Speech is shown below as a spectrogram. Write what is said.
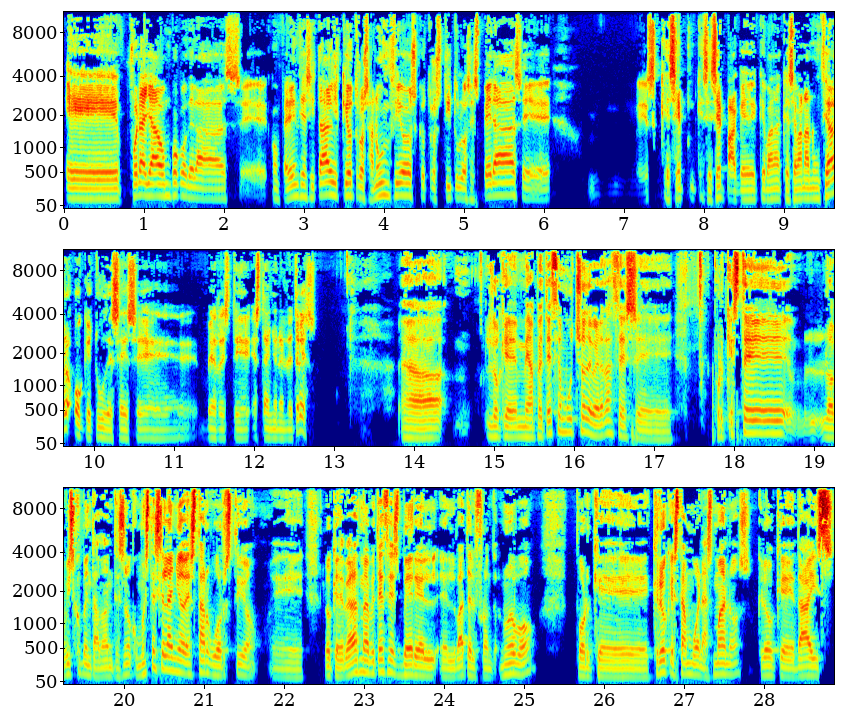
Eh, fuera ya un poco de las eh, conferencias y tal, ¿qué otros anuncios, qué otros títulos esperas? Es que se, que se sepa que, que se van a anunciar o que tú desees ver este, este año en el E3. Ah, lo que me apetece mucho de verdad es, eh, porque este, lo habéis comentado antes, ¿no? Como este es el año de Star Wars, tío, eh, lo que de verdad me apetece es ver el, Battlefront nuevo, porque creo que está en buenas manos, creo que DICE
